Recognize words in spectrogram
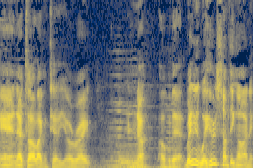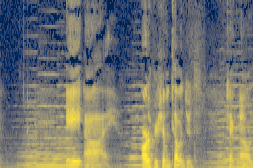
And that's all I can tell you. All right, enough of that. But anyway, here's something on. AI, artificial intelligence technology.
